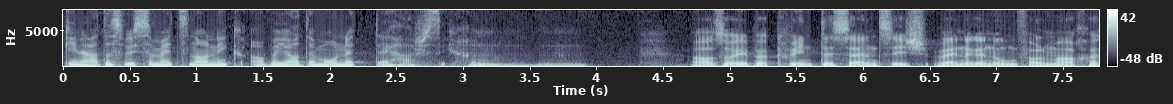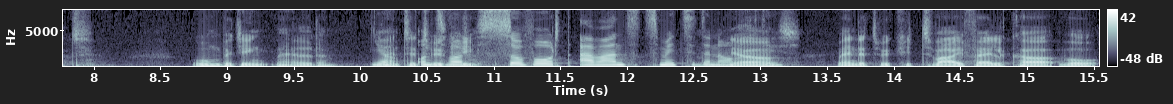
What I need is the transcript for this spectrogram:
Genau, das wissen wir jetzt noch nicht, aber ja, den Monat, den hast du sicher. Mhm. mhm. Also eben, Quintessenz ist, wenn er einen Unfall macht, unbedingt melden. Ja, und zwar sofort, auch wenn es mit in der Nacht ja, ist. Wir haben jetzt wirklich zwei Fälle gehabt, wo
